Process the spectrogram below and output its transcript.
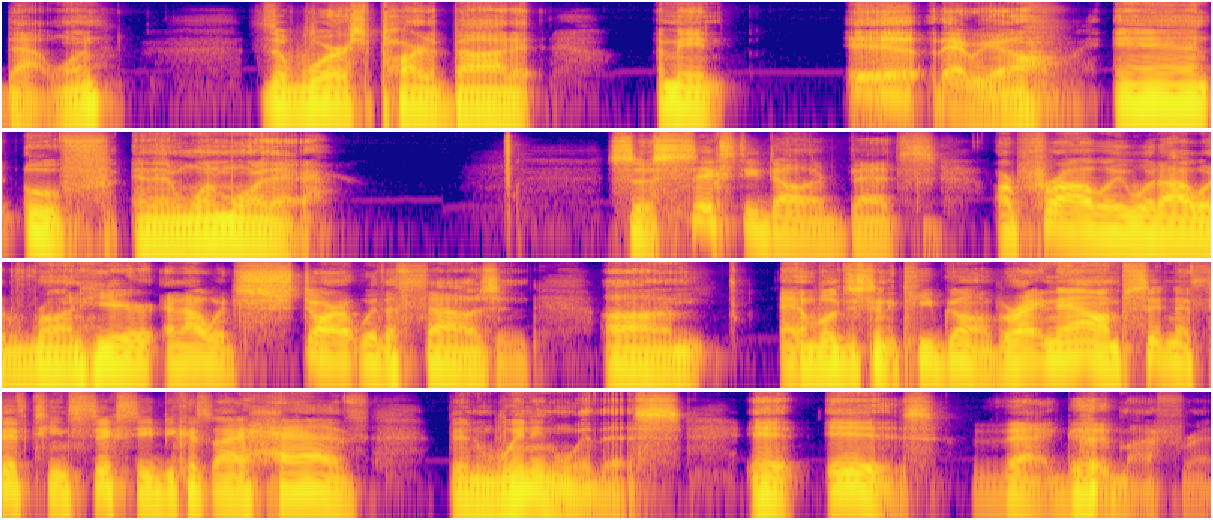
that one. The worst part about it I mean, ew, there we go. and oof, and then one more there. So $60 bets are probably what I would run here, and I would start with a thousand. Um, and we're just gonna keep going. But right now I'm sitting at 1560 because I have been winning with this. It is that good, my friends.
